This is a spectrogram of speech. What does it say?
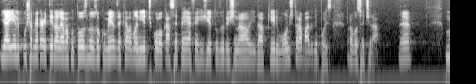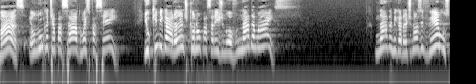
E aí ele puxa a minha carteira, leva com todos os meus documentos, e aquela mania de colocar CPF, RG, tudo original, e dar aquele monte de trabalho depois para você tirar. Né? Mas eu nunca tinha passado, mas passei. E o que me garante que eu não passarei de novo? Nada mais. Nada me garante. Nós vivemos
